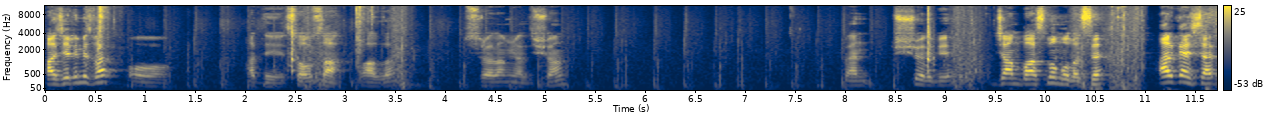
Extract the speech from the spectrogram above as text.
Acelemiz var. Oo. Hadi sol sağ. Vallahi. Bir sürü adam geldi şu an. Ben şöyle bir cam basma molası. Arkadaşlar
